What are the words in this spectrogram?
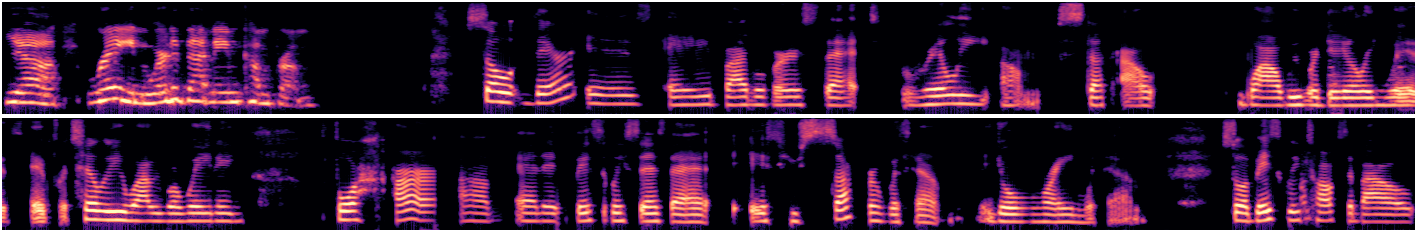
yeah. Rain, where did that name come from? So there is a Bible verse that really um, stuck out while we were dealing with infertility, while we were waiting for her. Um, and it basically says that if you suffer with him, you'll reign with him. So it basically talks about,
